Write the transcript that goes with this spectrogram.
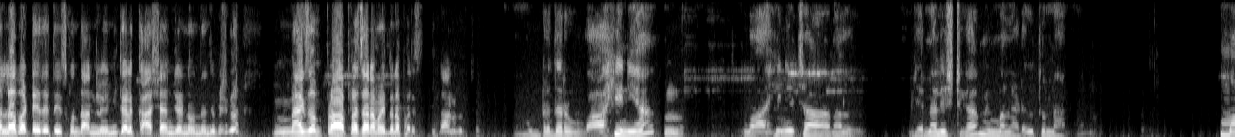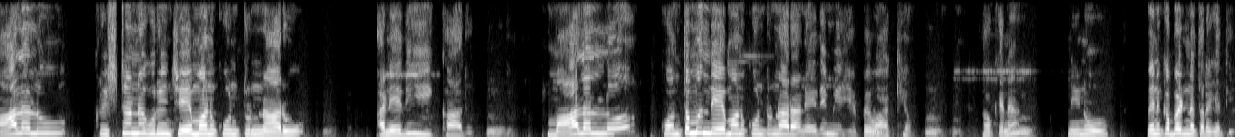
నల్ల బట్ట ఏదైతే తీసుకుని దానిలో వెనకాల కాషాయం జెండా ఉందని చెప్పేసి మాక్సిమం ప్రచారం అవుతున్న పరిస్థితి. దాని గురించి బ్రదర్ వాహినియా. వాహిని ఛానల్ జర్నలిస్ట్గా మిమ్మల్ని అడుగుతున్నాను. మాలలు కృష్ణన్న గురించి ఏమనుకుంటున్నారు అనేది కాదు. మాలల్లో కొంతమంది ఏమనుకుంటున్నారు అనేది మీరు చెప్పే వాక్యం. ఓకేనా. నేను వెనుకబడిన తరగతి.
